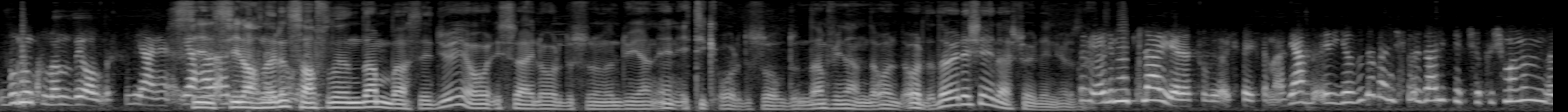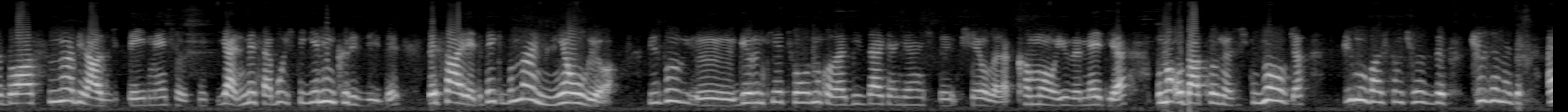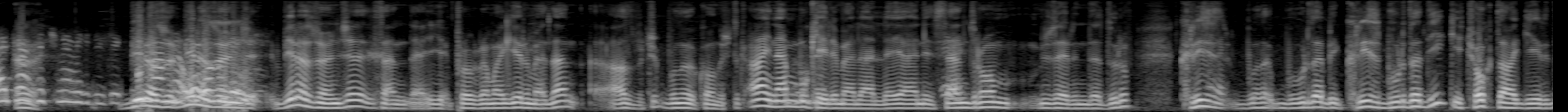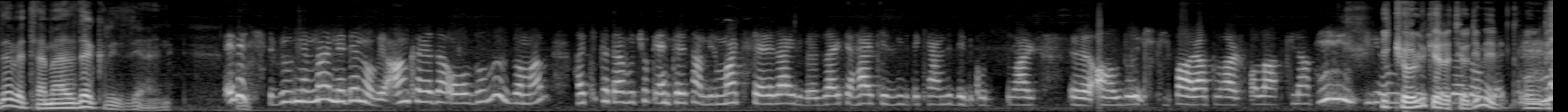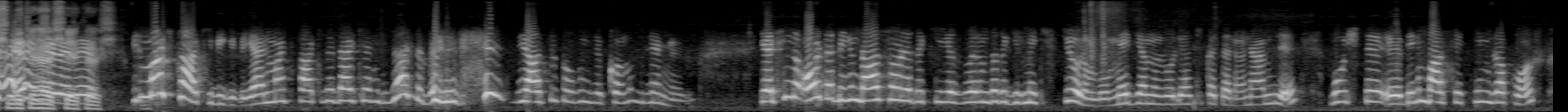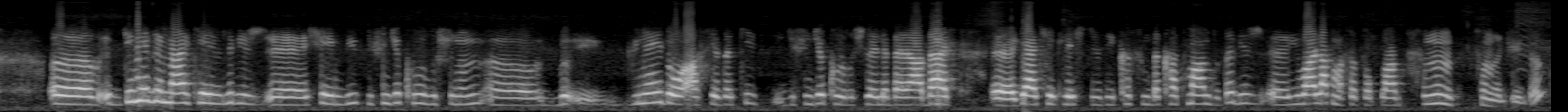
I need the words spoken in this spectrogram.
bunun kullanılıyor olması yani Sil, ya, silahların saflığından bahsediyor ya o İsrail ordusunun dünyanın en etik ordusu olduğundan filan da orada, orada da öyle şeyler söyleniyor zaten. Tabii öyle mitler yaratılıyor işte istemez. Yani e, yazıda ben işte özellikle çatışmanın doğasına birazcık değinmeye çalıştım. Yani mesela bu işte yemin kriziydi vesaireydi. Peki bunlar niye oluyor? Biz bu e, görüntüye çoğunluk olarak biz derken gene işte şey olarak kamuoyu ve medya buna odaklanıyoruz. İşte ne olacak? Cumhurbaşkanı çözdü, çözemedi. Erken evet. seçime mi gidecek? Biraz, ön, biraz önce değil. biraz önce sen de programa girmeden az buçuk bunu konuştuk. Aynen bu kelimelerle yani evet. sendrom üzerinde durup kriz evet. bu, burada bir kriz burada değil ki çok daha geride ve temelde kriz yani. Evet işte bunlar neden oluyor? Ankara'da olduğunuz zaman hakikaten bu çok enteresan bir maç seyreder gibi özellikle herkesin bir de kendi dedikodusu var e, aldığı istihbarat var falan filan. bir körlük yaratıyor değil mi? Onun dışındaki her şeye evet. karşı. Bir maç takibi gibi. Yani maç takip ederken güzel de böyle bir şey siyaset olunca konu bilemiyorum. Ya şimdi orada benim daha sonradaki yazılarımda da girmek istiyorum bu. Medyanın rolü hakikaten önemli. Bu işte e, benim bahsettiğim rapor e, Cenevre merkezli bir şeyin büyük düşünce kuruluşunun Güneydoğu Asya'daki düşünce kuruluşlarıyla beraber e, gerçekleştirdiği Kasım'da Katmandu'da bir e, yuvarlak masa toplantısının sonucuydu.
